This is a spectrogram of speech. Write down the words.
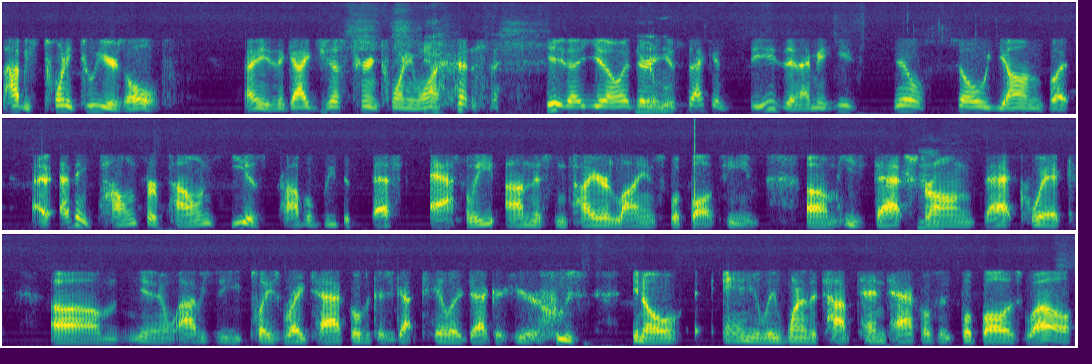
Bob, he's 22 years old. I mean, the guy just turned 21. you know, you know, during his second season. I mean, he's still so young, but I, I think pound for pound, he is probably the best athlete on this entire Lions football team. Um, he's that hmm. strong, mm. that quick. Um, you know, obviously he plays right tackle because you got Taylor Decker here, who's you know annually one of the top ten tackles in football as well.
